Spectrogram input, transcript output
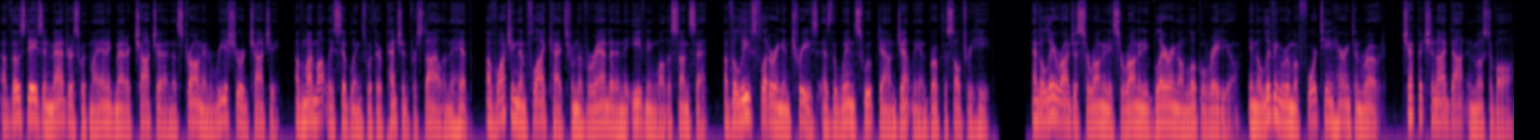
of those days in Madras with my enigmatic Chacha and the strong and reassured Chachi, of my motley siblings with their penchant for style in the hip, of watching them fly kites from the veranda in the evening while the sun set, of the leaves fluttering in trees as the wind swooped down gently and broke the sultry heat. And Ilaiyaraaja's Sarangani Sarangani blaring on local radio, in the living room of 14 Harrington Road, Chetpet Chennai. And most of all,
